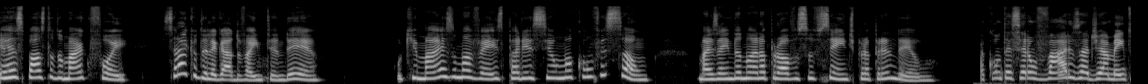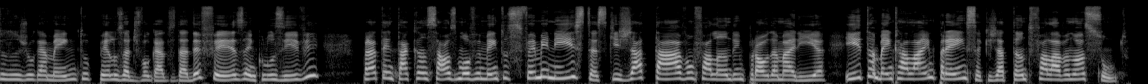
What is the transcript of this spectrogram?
E a resposta do Marco foi: será que o delegado vai entender? O que mais uma vez parecia uma confissão, mas ainda não era prova o suficiente para prendê-lo. Aconteceram vários adiamentos do julgamento pelos advogados da defesa, inclusive, para tentar cansar os movimentos feministas que já estavam falando em prol da Maria e também calar a imprensa, que já tanto falava no assunto.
